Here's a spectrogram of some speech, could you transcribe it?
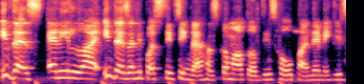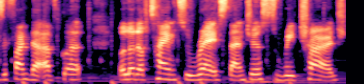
if there's any light, if there's any positive thing that has come out of this whole pandemic, is the fact that I've got a lot of time to rest and just recharge.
